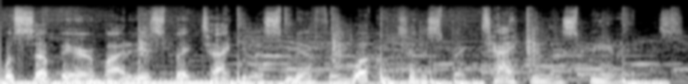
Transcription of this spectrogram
What's up, everybody? This is Spectacular Smith, and welcome to the Spectacular Experience.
